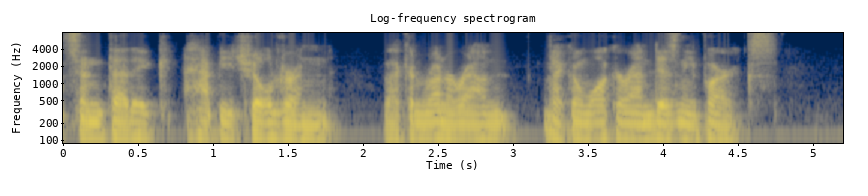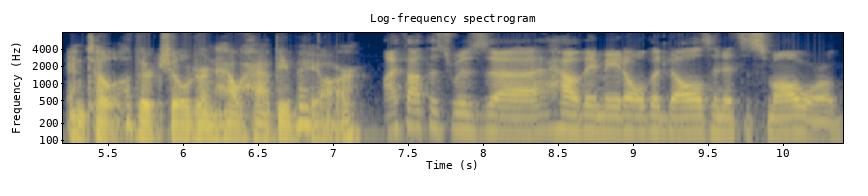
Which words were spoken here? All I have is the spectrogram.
synthetic happy children that can run around, that can walk around Disney parks and tell other children how happy they are. I thought this was uh, how they made all the dolls in It's a Small World.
